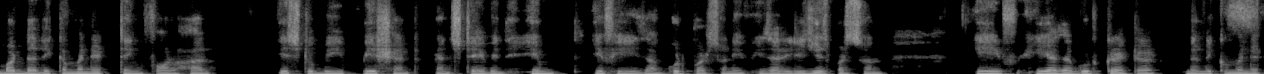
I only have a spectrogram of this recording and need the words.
But the recommended thing for her is to be patient and stay with him. If he is a good person if he is a religious person if he has a good character then recommended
